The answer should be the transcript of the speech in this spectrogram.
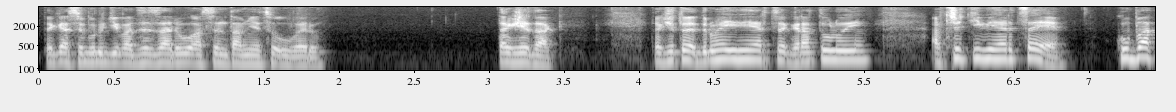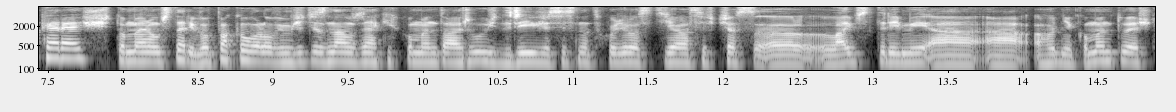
tak já se budu dívat ze zadu a jsem tam něco uvedu. Takže tak. Takže to je druhý výherce, gratuluji. A třetí výherce je Kuba Kereš, to jméno už tady opakovalo, vím, že tě znám z nějakých komentářů už dřív, že jsi snad chodil, stíhal si včas uh, live streamy a, a, hodně komentuješ.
